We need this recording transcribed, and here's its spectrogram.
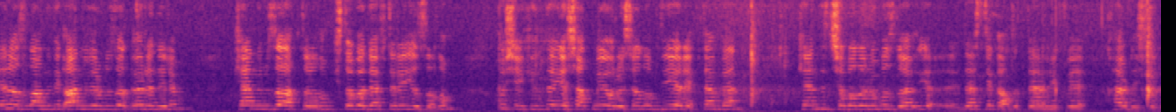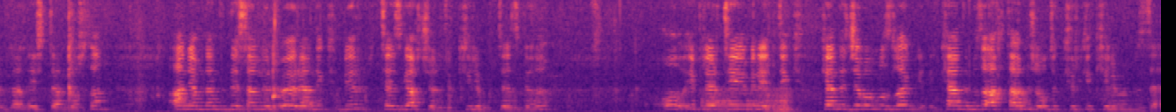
En azından dedik annelerimizden öğrenelim. Kendimize aktaralım. Kitaba deftere yazalım. Bu şekilde yaşatmaya uğraşalım diyerekten ben kendi çabalarımızla e, destek aldık dernek ve kardeşlerimden, eşten, dosttan. Annemden de desenleri öğrendik. Bir tezgah çözdük, kilim tezgahı. O ipleri temin ettik. Kendi çabamızla kendimize aktarmış olduk kirkik kilimimize.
